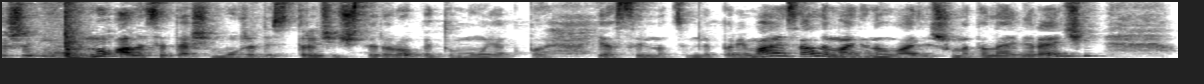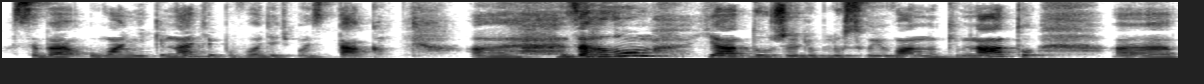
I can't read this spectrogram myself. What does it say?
ржавіти. Ну, але це теж йому вже десь 3 чи 4 роки, тому якби я сильно цим не переймаюся. Але майте на увазі, що металеві речі себе у ванній кімнаті поводять ось так. Загалом я дуже люблю свою ванну кімнату. Е,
